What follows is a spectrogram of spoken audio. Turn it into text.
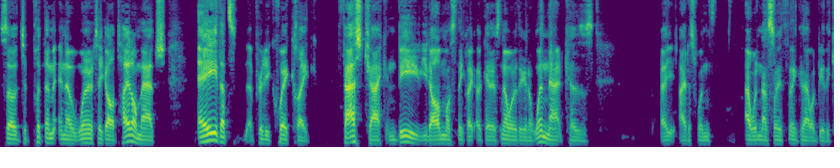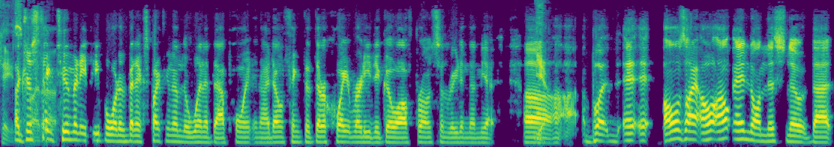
So to put them in a winner take all title match, a that's a pretty quick like fast track, and b you'd almost think like okay, there's no way they're gonna win that because I I just wouldn't I wouldn't necessarily think that would be the case. I just but, think uh, too many people would have been expecting them to win at that point, and I don't think that they're quite ready to go off Bronson Reed and them yet. Uh, But it, it, all's I, I'll, I'll end on this note that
